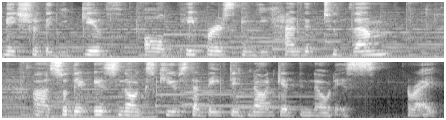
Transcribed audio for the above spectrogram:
Make sure that you give all papers and you hand it to them. Uh, so there is no excuse that they did not get the notice, right?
